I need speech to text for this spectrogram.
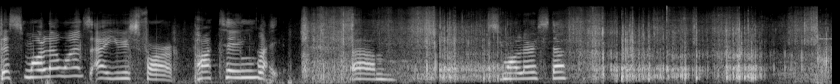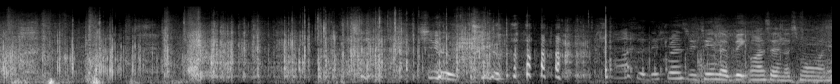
The smaller ones I use for potting, like um, smaller stuff. Difference between the big ones and the small ones?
